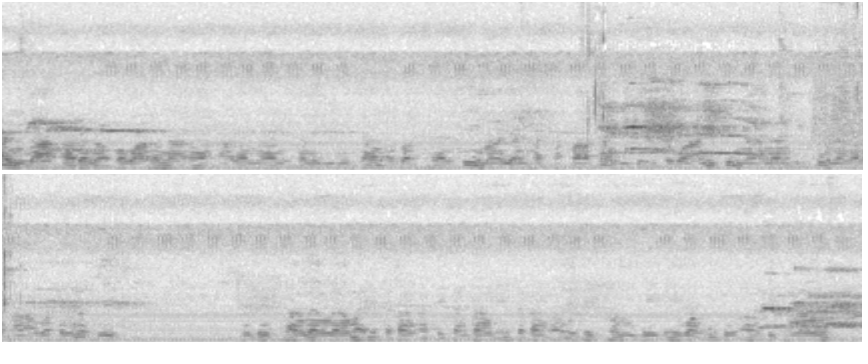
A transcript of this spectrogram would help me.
ัณบาหารณปวารณาอาหารนานิสันยินิสังอบัตถันติมายังพัทธปาสังวิเศษวานิจินานังอิภูนังอาวเตนะติอุตุทานังนามะเอกตังอติกันตังเอกตังอวิเทชันติเอวังอุตุอาติทัง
